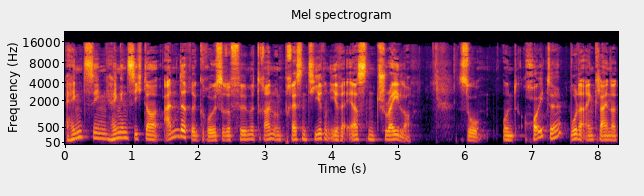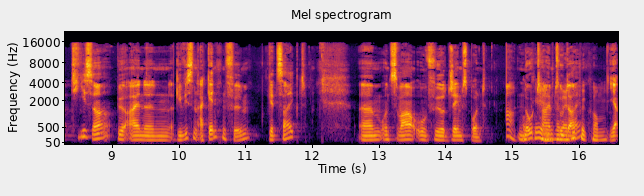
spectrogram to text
hängen sich da andere größere Filme dran und präsentieren ihre ersten Trailer. So, und heute wurde ein kleiner Teaser für einen gewissen Agentenfilm gezeigt, ähm, und zwar für James Bond. Ah, no okay, Time hab to Die. Ja,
